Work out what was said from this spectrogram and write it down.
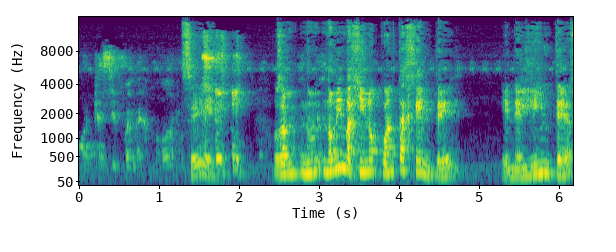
porque así fue mejor. Sí. O sea, no, no me imagino cuánta gente en el Inter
